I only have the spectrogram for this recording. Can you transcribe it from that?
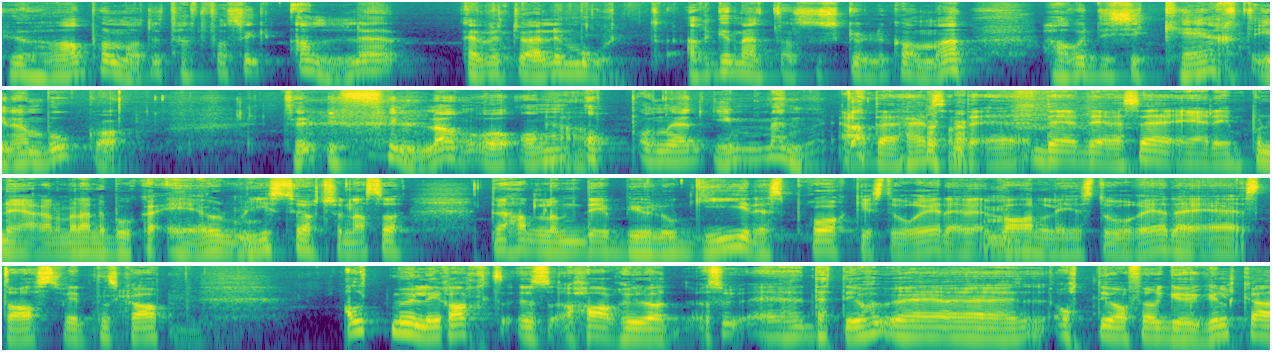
hun har på en måte tatt for seg alle eventuelle motargumenter som skulle komme, har hun dissekert i den boka. Til, I filler og om, opp og ned i mente. Ja, det er helt sant. Det, er, det, det som er det imponerende med denne boka, er jo researchen. Altså, det handler om det er biologi, det er språkhistorie, det er vanlig historie, det er statsvitenskap. Alt mulig rart har hun da altså, eh, Dette er jo eh, 80 år før Google. Hva,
